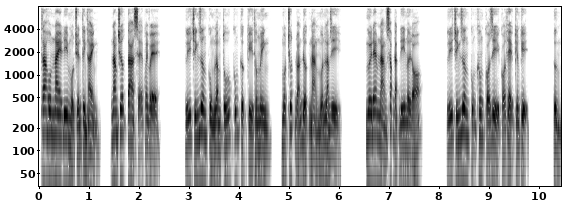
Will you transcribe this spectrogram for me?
Ta hôm nay đi một chuyến tỉnh thành, năm trước ta sẽ quay về. Lý chính dương cùng lâm tú cũng cực kỳ thông minh, một chút đoán được nàng muốn làm gì. Ngươi đem nàng sắp đặt đi nơi đó. Lý chính dương cũng không có gì có thể kiên kỵ. Ừ m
